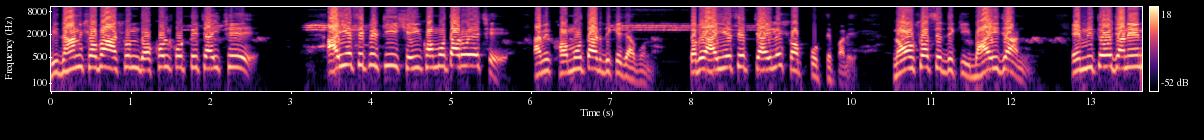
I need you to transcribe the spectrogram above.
বিধানসভা আসন দখল করতে চাইছে। আইএসএফ এর কি সেই ক্ষমতা রয়েছে? আমি ক্ষমতার দিকে যাব না। তবে আইএসএফ চাইলে সব করতে পারে। নওশাদ সিদ্দিকী, ভাইজান। এমনিতেও জানেন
